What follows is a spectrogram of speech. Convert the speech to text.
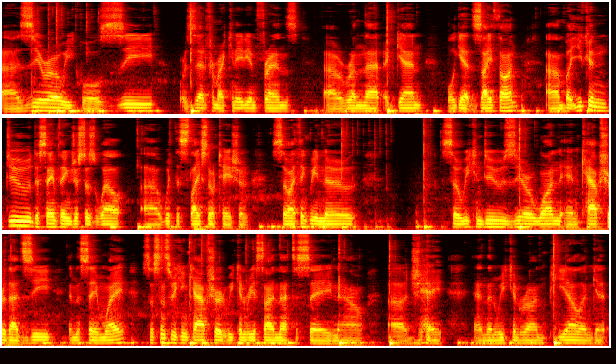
uh, 0 equals z or z for my Canadian friends, uh, run that again, we'll get Zython. Um, but you can do the same thing just as well uh, with the slice notation. So I think we know, so we can do 0, 1 and capture that z in the same way. So since we can capture it, we can reassign that to say now uh, j and then we can run pl and get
